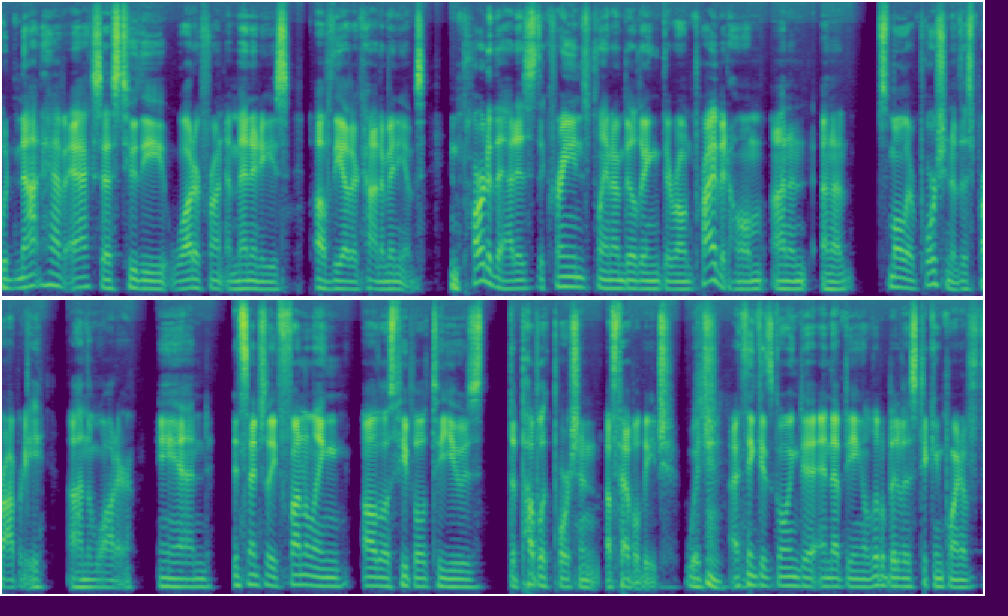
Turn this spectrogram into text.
would not have access to the waterfront amenities of the other condominiums. And part of that is the Cranes plan on building their own private home on, an, on a smaller portion of this property on the water and essentially funneling all those people to use the public portion of Pebble Beach, which hmm. I think is going to end up being a little bit of a sticking point of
